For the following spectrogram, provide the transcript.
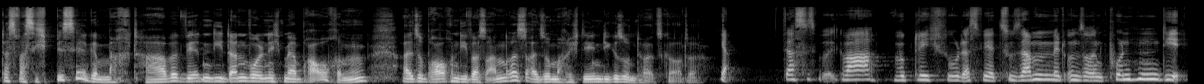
das, was ich bisher gemacht habe, werden die dann wohl nicht mehr brauchen. Also brauchen die was anderes, also mache ich denen die Gesundheitskarte. Ja. Das war wirklich so, dass wir zusammen mit unseren Kunden, die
